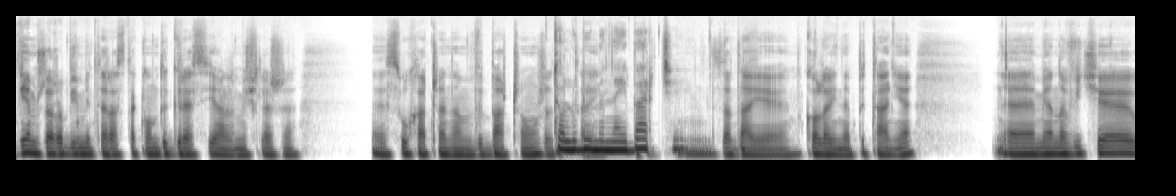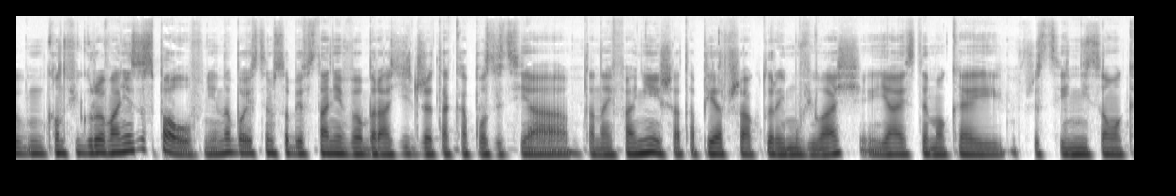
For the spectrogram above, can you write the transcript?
wiem, że robimy teraz taką dygresję, ale myślę, że słuchacze nam wybaczą, że to lubimy najbardziej. Zadaję kolejne pytanie. E, mianowicie konfigurowanie zespołów, nie? No bo jestem sobie w stanie wyobrazić, że taka pozycja, ta najfajniejsza, ta pierwsza, o której mówiłaś, ja jestem ok, wszyscy inni są ok,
